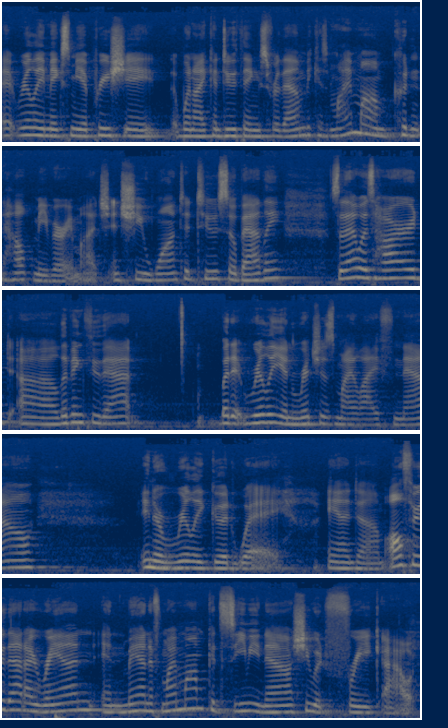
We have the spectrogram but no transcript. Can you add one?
it really makes me appreciate when I can do things for them because my mom couldn't help me very much and she wanted to so badly. So that was hard uh, living through that, but it really enriches my life now in a really good way. And um, all through that, I ran, and man, if my mom could see me now, she would freak out.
